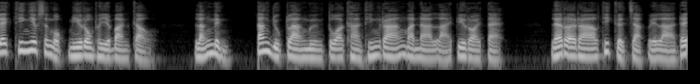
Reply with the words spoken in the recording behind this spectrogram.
เล็กๆ ที่เงียบสงบมีโรงพยาบาลเก่า หลังหนึ่ง ตั้งอยู่กลางเมืองตัวอาคารทิ้งร้างมานานหลายปีรอยแตก และรอยร้าวที่เกิดจากเวลาได้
